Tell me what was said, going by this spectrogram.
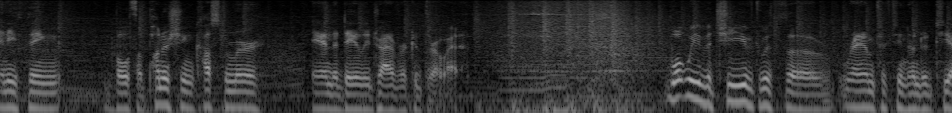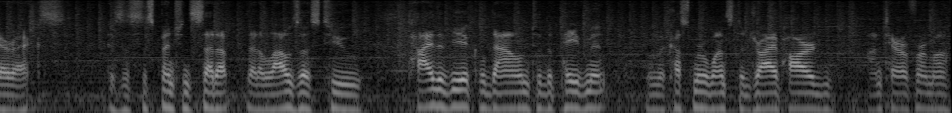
anything both a punishing customer and a daily driver could throw at it. What we've achieved with the Ram 1500 TRX is a suspension setup that allows us to tie the vehicle down to the pavement when the customer wants to drive hard on terra firma,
